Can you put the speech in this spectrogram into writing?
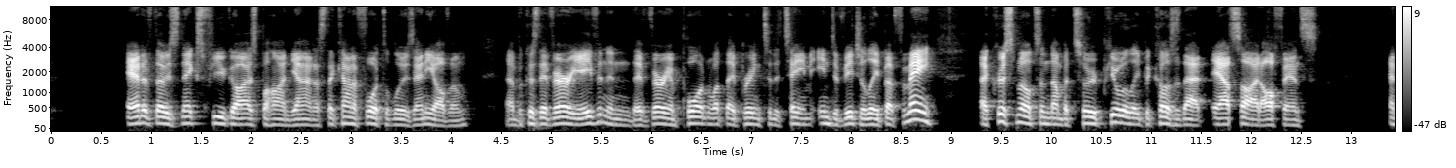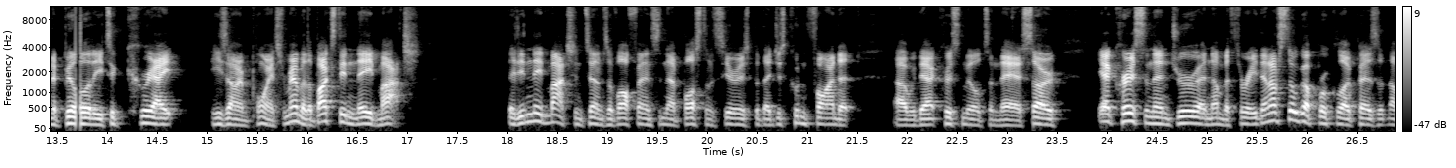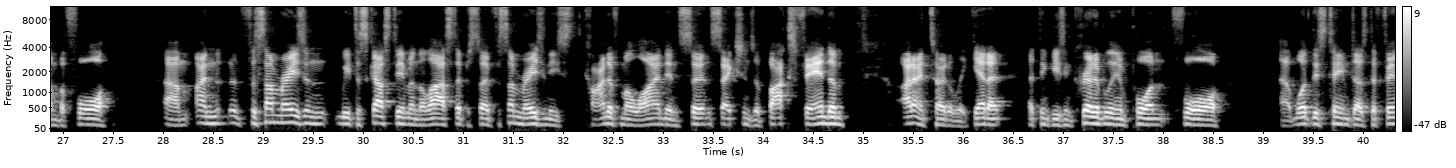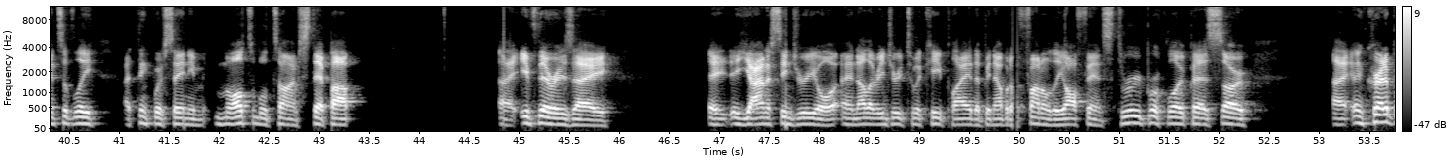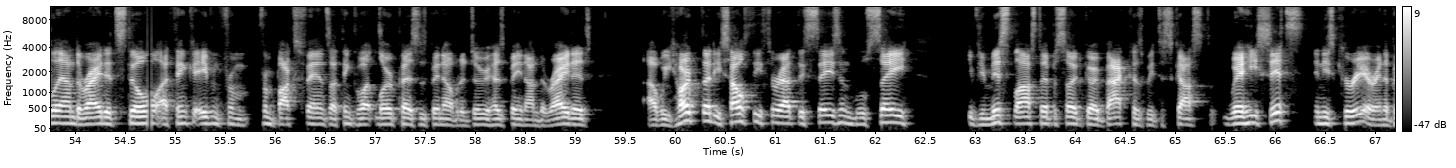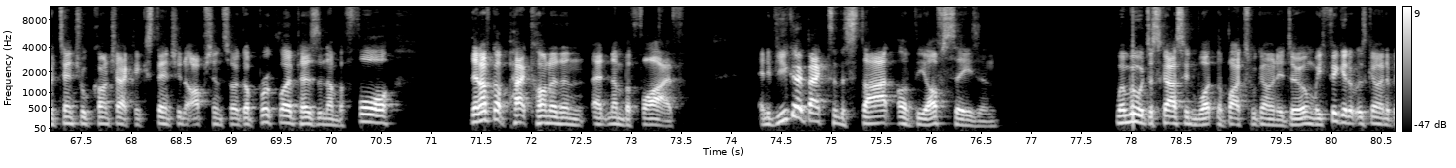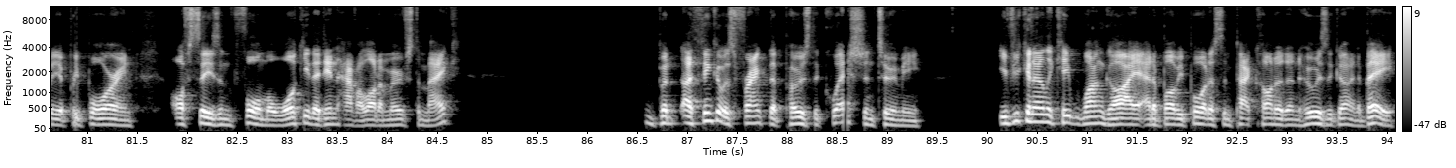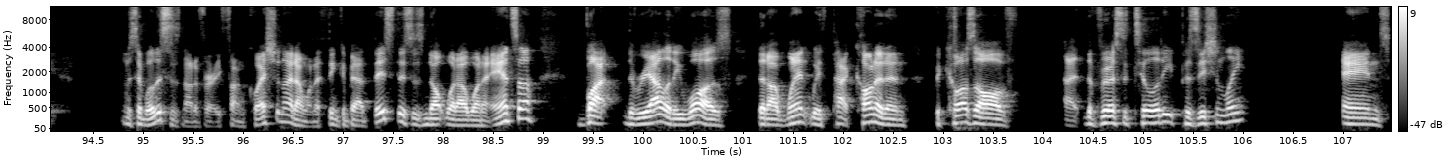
out of those next few guys behind Giannis, they can't afford to lose any of them, uh, because they're very even and they're very important what they bring to the team individually. But for me, uh, Khris Middleton, number two, purely because of that outside offense and ability to create his own points. Remember, the Bucks didn't need much. They didn't need much in terms of offense in that Boston series, but they just couldn't find it uh, without Khris Middleton there. So, yeah, Khris, and then Jrue at number three. Then I've still got Brook Lopez at number four. Um, and for some reason, we discussed him in the last episode. For some reason, he's kind of maligned in certain sections of Bucks fandom. I don't totally get it. I think he's incredibly important for uh, what this team does defensively. I think we've seen him multiple times step up. Uh, if there is a, a, a Giannis injury or another injury to a key player, they've been able to funnel the offense through Brook Lopez. So uh, incredibly underrated still. I think even from from Bucks fans, I think what Lopez has been able to do has been underrated. Uh, we hope that he's healthy throughout this season. We'll see. If you missed last episode, go back because we discussed where he sits in his career and a potential contract extension option. So I've got Brook Lopez at number four. Then I've got Pat Connaughton at number five. And if you go back to the start of the offseason, when we were discussing what the Bucks were going to do, and we figured it was going to be a pretty boring offseason for Milwaukee, they didn't have a lot of moves to make. But I think it was Frank that posed the question to me if you can only keep one guy out of Bobby Portis and Pat Connaughton, who is it going to be? I said, well, this is not a very fun question. I don't want to think about this. This is not what I want to answer. But the reality was that I went with Pat Connaughton because of uh, the versatility positionally. And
